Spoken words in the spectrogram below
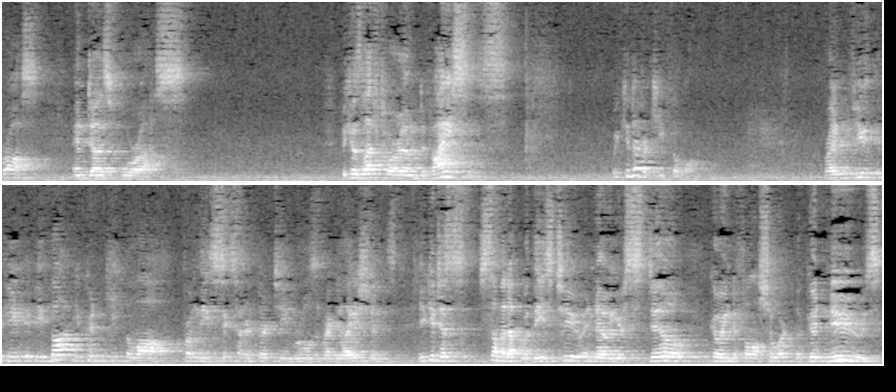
cross and does for us. Because left to our own devices, we can never keep the law. Right? If you, if you, if you thought you couldn't keep the law from these 613 rules and regulations, you could just sum it up with these two and know you're still going to fall short. But good news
